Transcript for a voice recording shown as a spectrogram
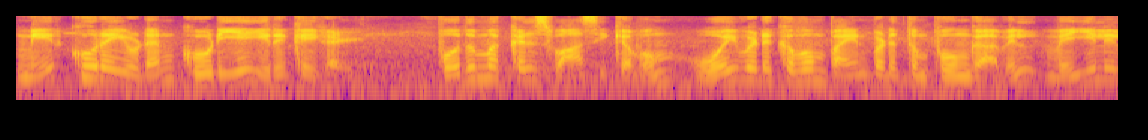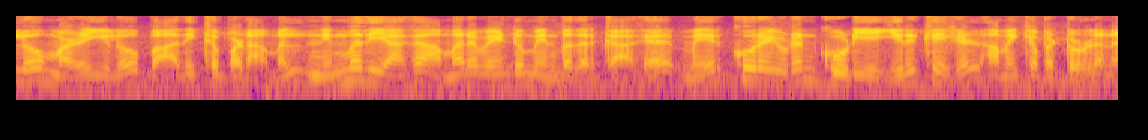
மேற்கூரையுடன் கூடிய இருக்கைகள். பொதுமக்கள் சுவாசிக்கவும் ஓய்வெடுக்கவும் பயன்படுத்தும் பூங்காவில் வெயிலிலோ மழையிலோ பாதிக்கப்படாமல் நிம்மதியாக அமர வேண்டும் என்பதற்காக மேற்கூரையுடன் கூடிய இருக்கைகள் அமைக்கப்பட்டுள்ளன.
